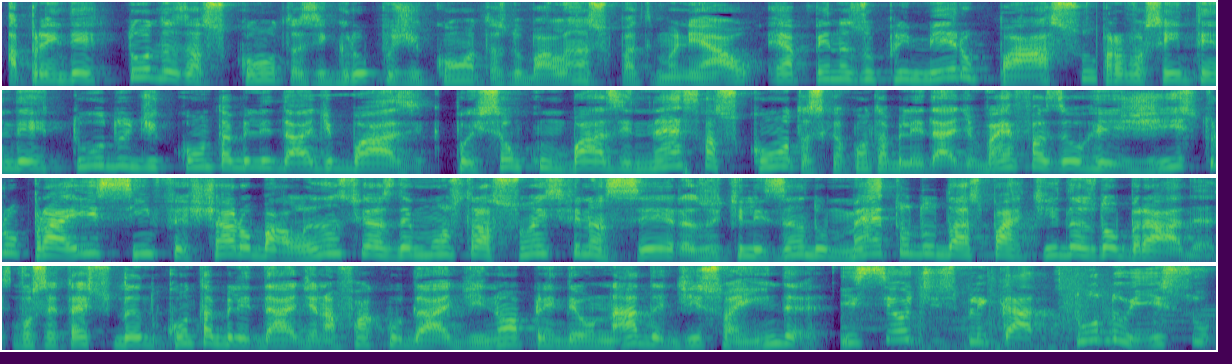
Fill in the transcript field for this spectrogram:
Aprender todas as contas e grupos de contas do balanço patrimonial é apenas o primeiro passo para você entender tudo de contabilidade básica, pois são com base nessas contas que a contabilidade vai fazer o registro para aí sim fechar o balanço e as demonstrações financeiras utilizando o método das partidas dobradas. Você está estudando contabilidade na faculdade e não aprendeu nada disso ainda? E se eu te explicar tudo isso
